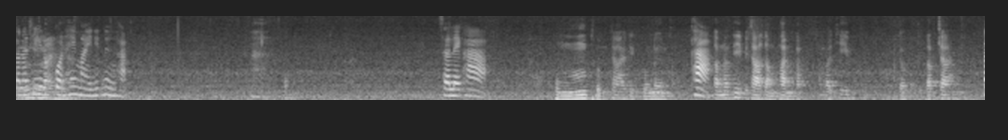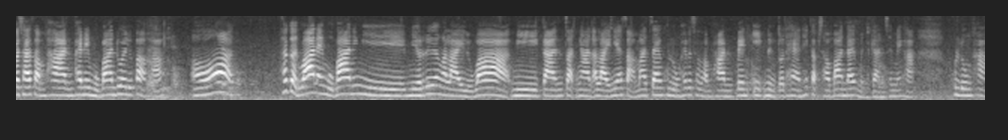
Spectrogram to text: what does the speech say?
จ้าหน้าที่มีรไมบค์กวนให้ไมค์นิดนึงค่ะเชิญเลยค่ะ ผมสมชายเด็กสูงเนินครับค่ะ ทำหน้าที่ประชาสัมพันธ์ครับทำอาชีพเกี่ยวกับรับจ้างประชาสัมพันธ์ภายในหมู่บ้านด้วยหรือเปล่าคะครับอ๋อถ้าเกิดว่าในหมู่บ้านนี่มีมีเรื่องอะไรหรือว่ามีการจัดงานอะไรเนี่ยสามารถแจ้งคุณลุงให้ประชาสัมพันธ์เป็นอีกหนึ่งตัวแทนให้กับชาวบ้านได้เหมือนกันใช่ไหมคะ คุณลุงค่ะ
